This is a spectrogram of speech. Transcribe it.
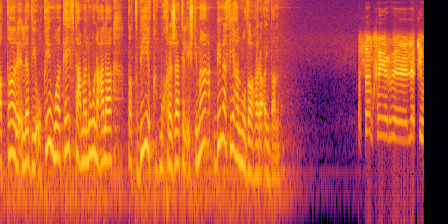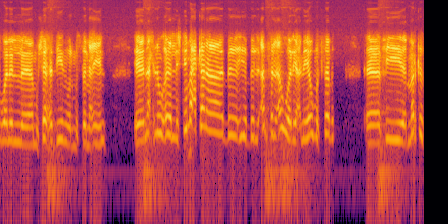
الطارئ الذي أقيم وكيف تعملون على تطبيق مخرجات الاجتماع بما فيها المظاهرة أيضا؟ مساء الخير لك وللمشاهدين والمستمعين. نحن الاجتماع كان بالأمس الأول يعني يوم السبت في مركز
